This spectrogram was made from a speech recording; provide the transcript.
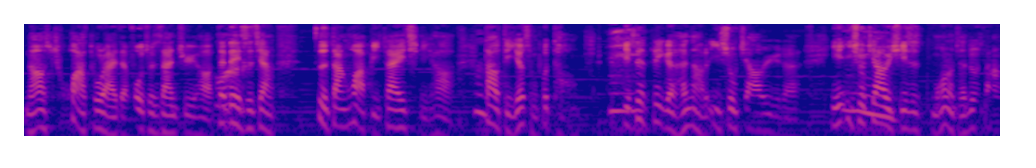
然后画出来的富春山居哈，这类似这样。四张画比在一起哈，到底有什么不同？其实是一个很好的艺术教育了。因为艺术教育其实某种程度上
